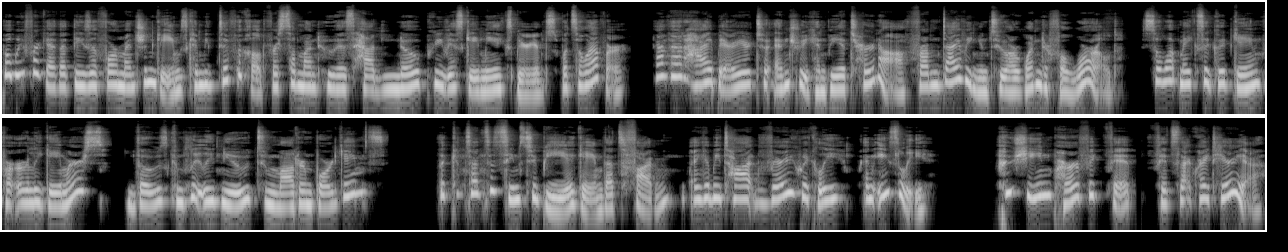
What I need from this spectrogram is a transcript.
But we forget that these aforementioned games can be difficult for someone who has had no previous gaming experience whatsoever and that high barrier to entry can be a turnoff from diving into our wonderful world. So, what makes a good game for early gamers? Those completely new to modern board games? The consensus seems to be a game that's fun and can be taught very quickly and easily. Pusheen Perfect Fit fits that criteria,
